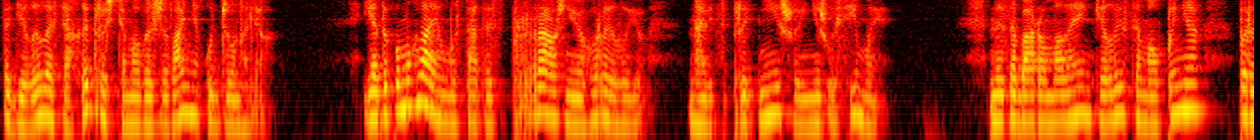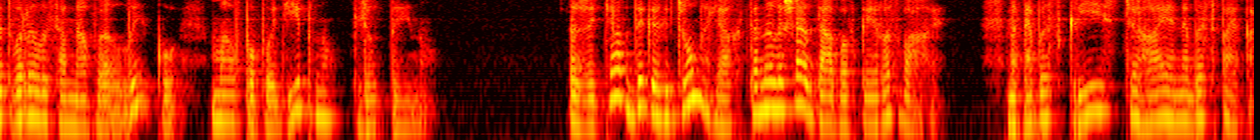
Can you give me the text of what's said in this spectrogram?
та ділилася хитрощами виживання у джунглях. Я допомогла йому стати справжньою горилою, навіть спритнішою, ніж усі ми. Незабаром маленьке лисе мавпеня перетворилося на велику, мавпоподібну людину. Життя в диких джунглях це не лише забавки і розваги. На тебе скрізь чигає небезпека.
